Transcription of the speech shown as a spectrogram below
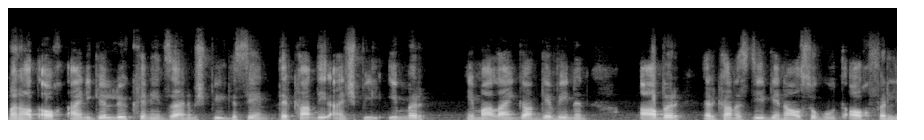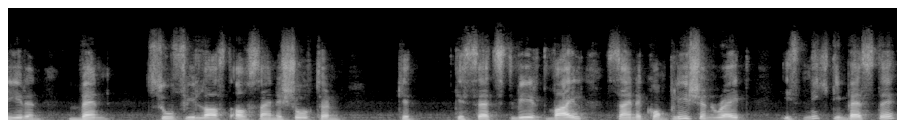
man hat auch einige Lücken in seinem Spiel gesehen. Der kann dir ein Spiel immer im Alleingang gewinnen aber er kann es dir genauso gut auch verlieren, wenn zu viel Last auf seine Schultern ge gesetzt wird, weil seine Completion Rate ist nicht die beste.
